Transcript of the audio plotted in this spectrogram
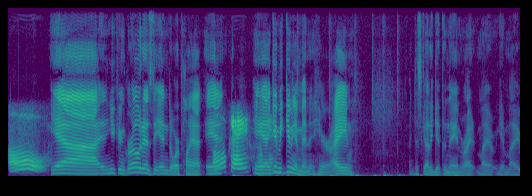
oh. Yeah, and you can grow it as the indoor plant. And, Oh, okay. Yeah, okay. give me give me a minute here. I I just got to get the name right. My get my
